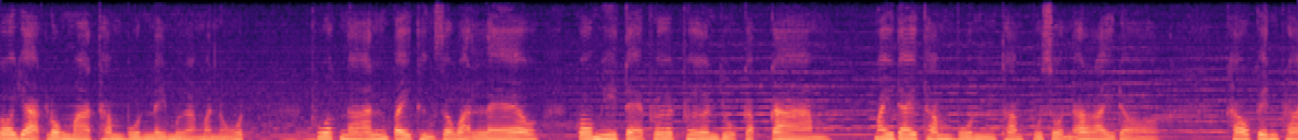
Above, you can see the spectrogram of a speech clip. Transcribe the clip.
ก็อยากลงมาทำบุญในเมืองมนุษย์ พวกนั้นไปถึงสวรรค์แล้ว ก็มีแต่เพลิดเพลินอยู่กับกาม ไม่ได้ทำบุญทำกุศลอะไรดอก เขาเป็นพระ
